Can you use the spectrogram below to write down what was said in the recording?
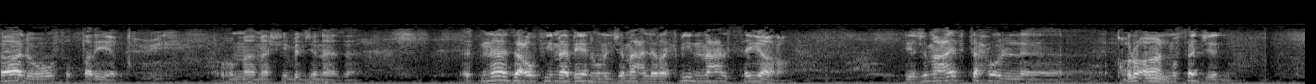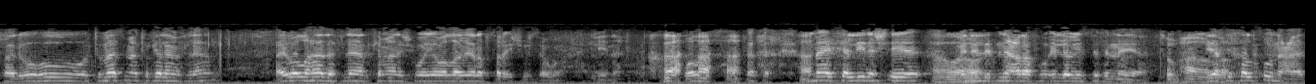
قالوا في الطريق وهم ماشيين بالجنازة تنازعوا فيما بينهم الجماعة اللي راكبين مع السيارة. يا جماعة افتحوا القرآن المسجل. قالوا هو أنتم ما سمعتوا كلام فلان؟ أي والله هذا فلان كمان شوية والله غير أبصر إيش يسوي فينا. والله ما يخلينا شيء من اللي بنعرفه إلا وينسف لنا إياه. سبحان الله. يا أخي خلصونا عاد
